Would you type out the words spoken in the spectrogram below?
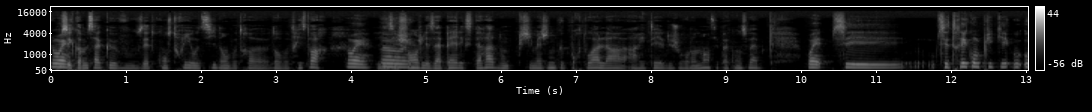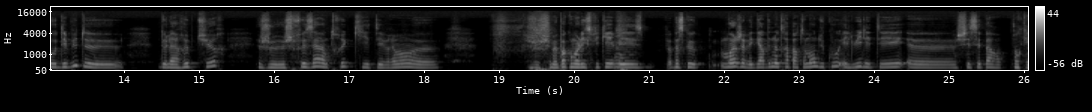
Ouais. C'est comme ça que vous êtes construit aussi dans votre euh, dans votre histoire, Ouais. les ouais. échanges, les appels, etc. Donc j'imagine que pour toi, là, arrêter du jour au lendemain, c'est pas concevable. Ouais, c'est c'est très compliqué. Au, au début de de la rupture, je, je faisais un truc qui était vraiment euh, je, je sais même pas comment l'expliquer, mais parce que moi j'avais gardé notre appartement du coup et lui il était euh, chez ses parents. Ok.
